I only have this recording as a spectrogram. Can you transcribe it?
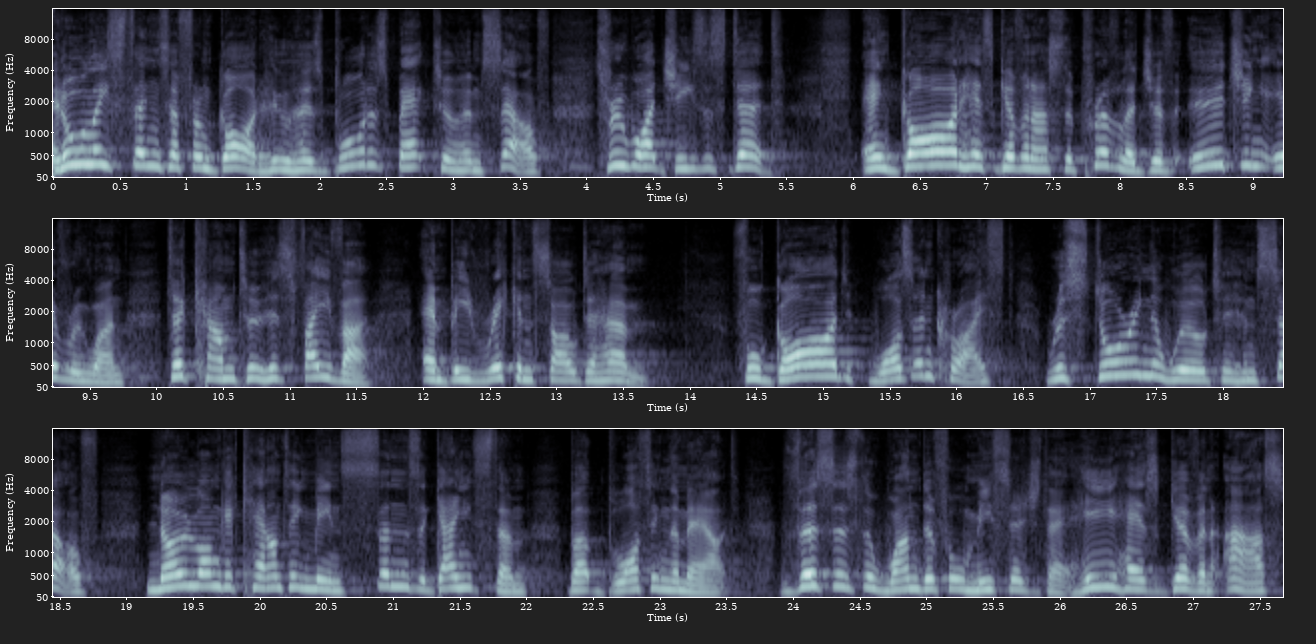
And all these things are from God who has brought us back to Himself through what Jesus did. And God has given us the privilege of urging everyone to come to His favor and be reconciled to Him. For God was in Christ, restoring the world to himself, no longer counting men's sins against them, but blotting them out. This is the wonderful message that he has given us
